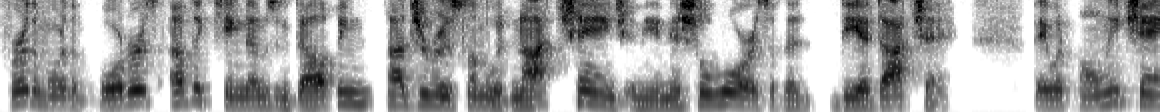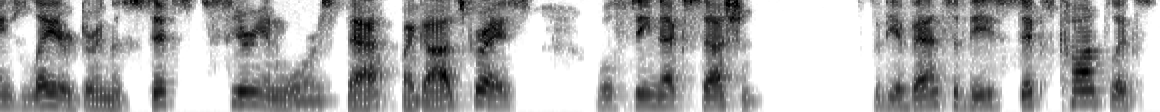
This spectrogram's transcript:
Furthermore, the borders of the kingdoms enveloping uh, Jerusalem would not change in the initial wars of the Diadochi. They would only change later during the six Syrian wars that, by God's grace, we'll see next session. But the events of these six conflicts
